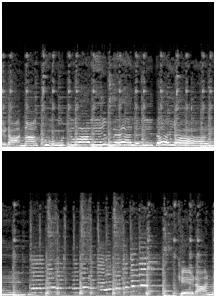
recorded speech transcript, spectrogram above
કેળાના ખૂટવાળી મેલડી દયાળી. ખેડાના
